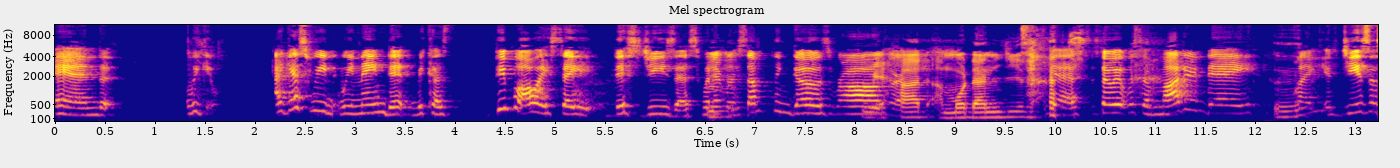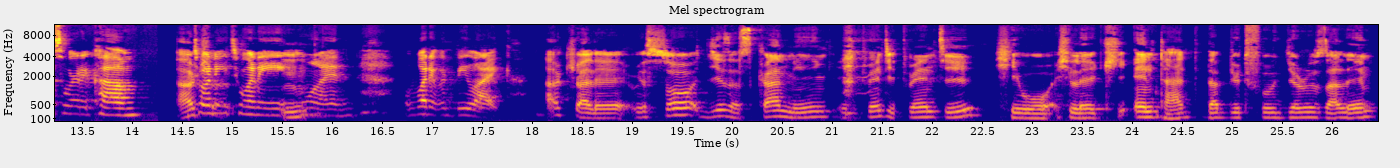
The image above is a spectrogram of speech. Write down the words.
and we, I guess we we named it because people always say this Jesus whenever Mhm. something goes wrong. we or, had a modern Jesus. yes, so it was a modern day. Mm. Like if Jesus were to come, Actually- 2021, what it would be like. Actually, we saw Jesus coming in 2020. He, he like he entered the beautiful Jerusalem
